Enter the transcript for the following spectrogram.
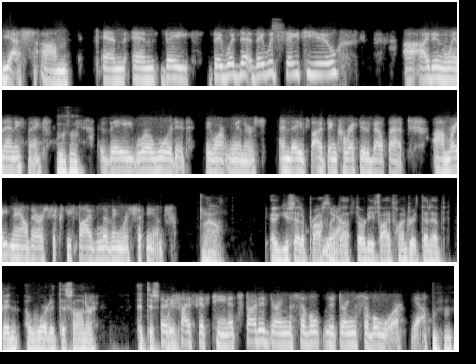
Yes. Um, and and they they would they would say to you, I, I didn't win anything. Mm-hmm. They were awarded. They weren't winners. And they've I've been corrected about that. Um, right now there are 65 living recipients. Wow. Uh, you said approximately yeah. about 3,500 that have been awarded this honor at this 3515. It started during the civil during the Civil War. Yeah. Mm-hmm.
